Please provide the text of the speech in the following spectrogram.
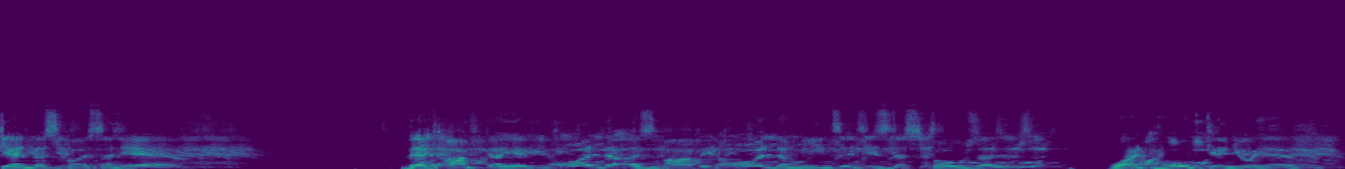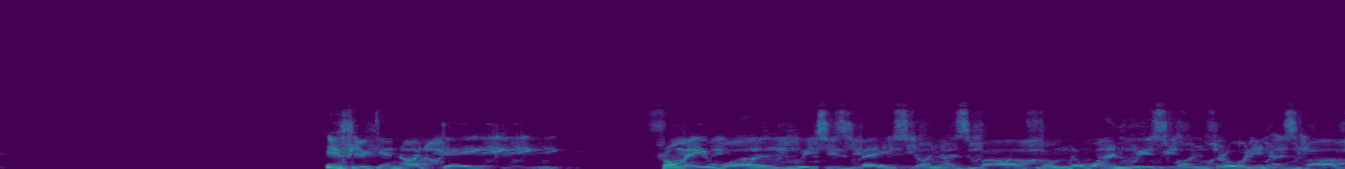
can this person have that after having all the asbab and all the means at his disposal, what hope can you have? If you cannot take from a world which is based on asbab, from the one who is controlling asbab,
